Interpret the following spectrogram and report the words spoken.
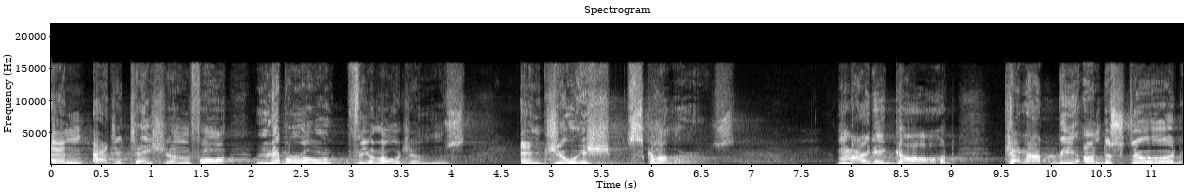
and agitation for liberal theologians and Jewish scholars mighty God cannot be understood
